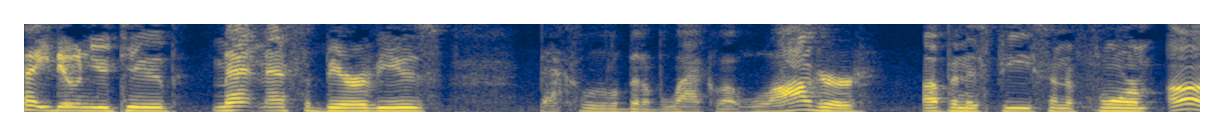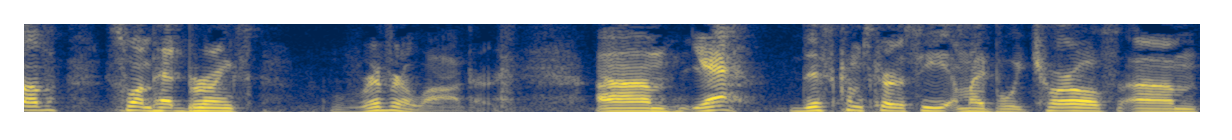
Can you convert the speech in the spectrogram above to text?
How you doing, YouTube? Matt Massive Beer Reviews. Back with a little bit of black lager up in this piece in the form of Swamp Head Brewing's River Logger. Um, yeah, this comes courtesy of my boy Charles. Um,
